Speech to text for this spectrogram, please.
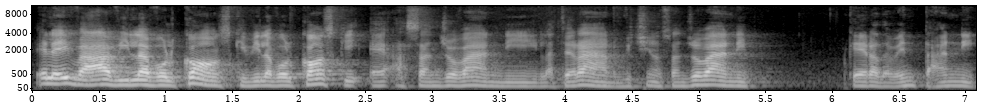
e lei va a Villa Volkonsky. Villa Volkonsky è a San Giovanni Laterano, vicino a San Giovanni, che era da vent'anni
